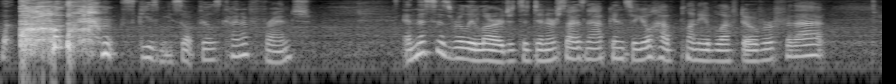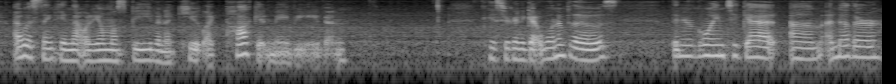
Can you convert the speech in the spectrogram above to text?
Excuse me, so it feels kind of French. And this is really large. It's a dinner size napkin, so you'll have plenty of leftover for that. I was thinking that would almost be even a cute like pocket maybe even. Okay, so you're going to get one of those. Then you're going to get um, another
